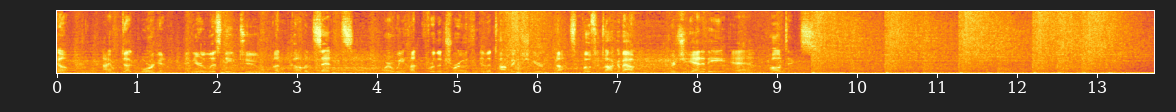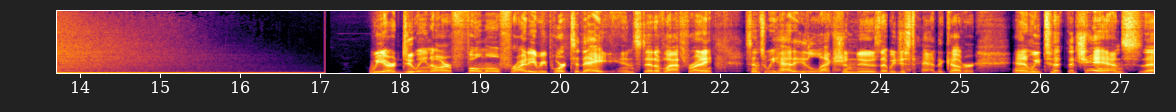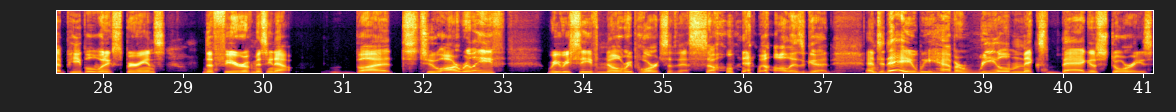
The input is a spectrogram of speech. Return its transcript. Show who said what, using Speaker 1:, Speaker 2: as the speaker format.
Speaker 1: Welcome. I'm Doug Morgan, and you're listening to Uncommon Sense, where we hunt for the truth in the topics you're not supposed to talk about Christianity and politics. We are doing our FOMO Friday report today instead of last Friday, since we had election news that we just had to cover. And we took the chance that people would experience the fear of missing out. But to our relief, we receive no reports of this, so all is good. And today we have a real mixed bag of stories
